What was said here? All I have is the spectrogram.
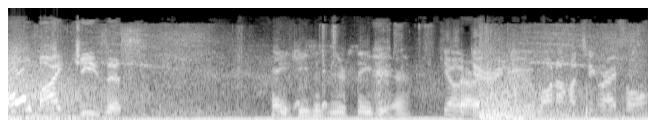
Oh my Jesus! Hey, Jesus is your savior. Yo, Sorry. Darren, you want a hunting rifle?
